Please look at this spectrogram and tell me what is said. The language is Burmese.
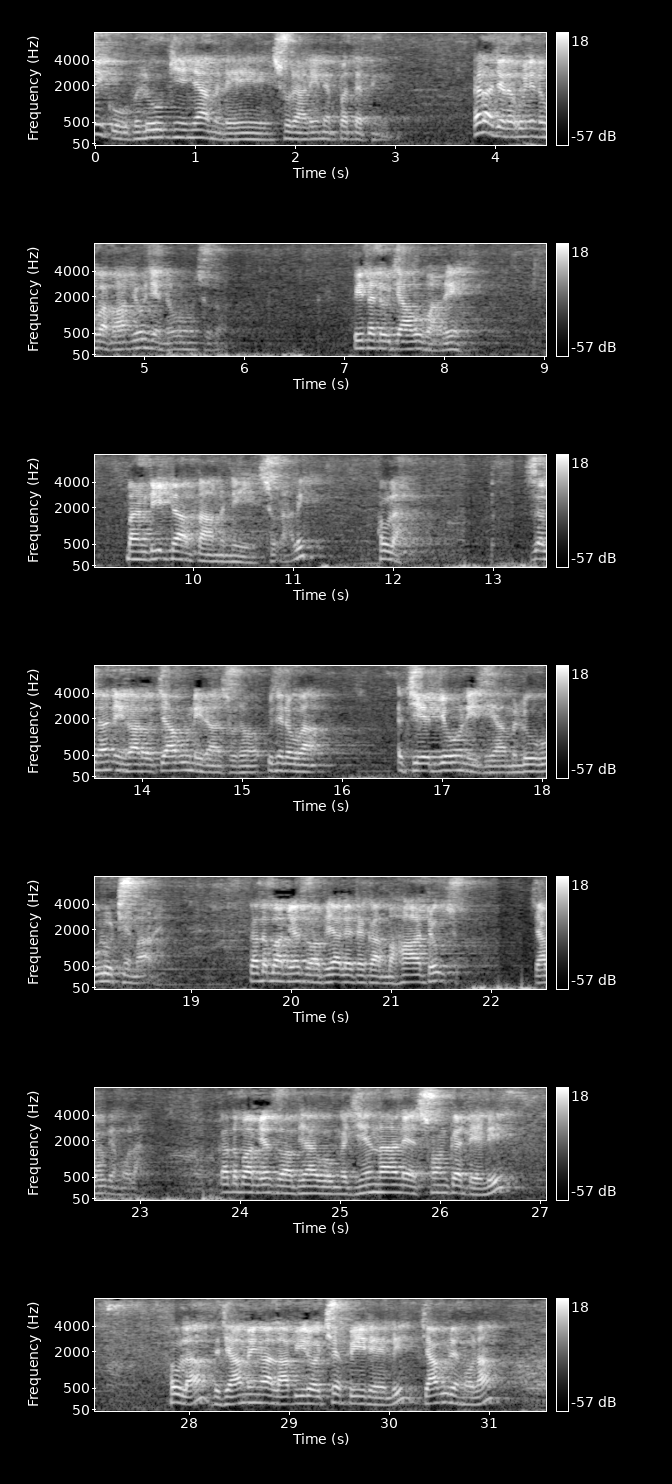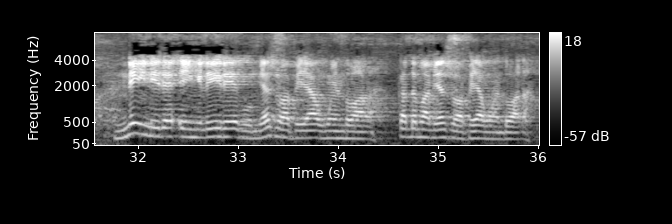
စိတ်ကိုဘယ်လိုပြင်ရမလဲဆိုတာလေးနဲ့ပတ်သက်ပြီးအဲ့ဒါကြတော့ဦးဇင်းတို့ကဘာပြောချင်တော့ဆိုတော့ပေတတို့ကြားဖို့ပါလေပန္တိတတာမဏေဆိုတာလေဟုတ်လားဇလန်းတွေကတော့ကြားဘူးနေတာဆိုတော့ဦးဇင်းတို့ကအကျေပြောနေစရာမလိုဘူးလို့ထင်ပါတယ်ကတ္တပမြတ်စွာဘုရားလက်ထက်ကမဟာဒုတ်ကြားဘူးတယ်မဟုတ်လားကတ္တပမြတ်စွာဘုရားကိုငကြင်းသားနဲ့ဆွမ်းကတ်တယ်လေ ဟုတ်လားတရားမင်းကလာပြီးတော့ချက်ပေးတယ်လေကြားဘူးတယ်မဟုတ်လားနေနေတဲ့အိမ်ကလေးတွေကိုမြတ်စွာဘုရားဝင်သွားတာကတ္တမမြတ်စွာဘုရားဝင်သွားတာ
